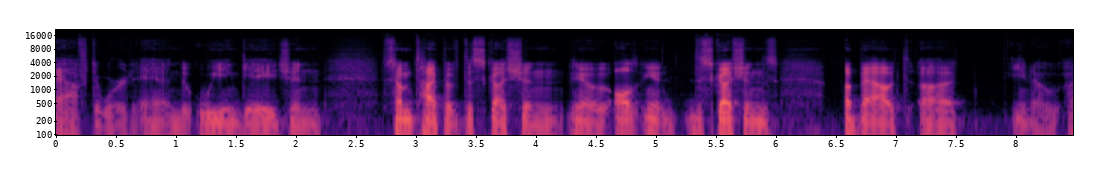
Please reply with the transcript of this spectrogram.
afterward, and we engage in some type of discussion. You know, all you know, discussions about uh, you know, uh,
